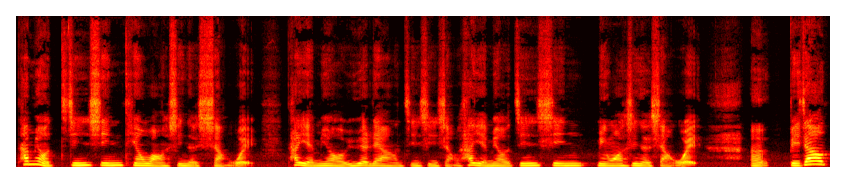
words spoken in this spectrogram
他没有金星、天王星的相位，他也没有月亮、金星相位，他也没有金星、冥王星的相位，嗯，比较。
